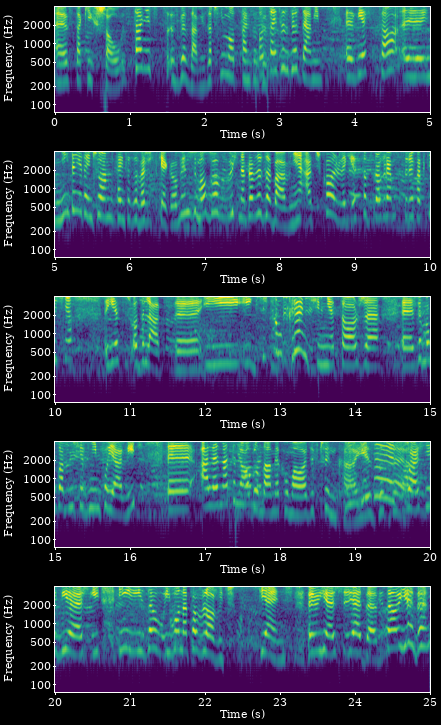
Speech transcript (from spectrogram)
e, w takich show? Taniec z Gwiazdami. Zacznijmy od Tańca z Od Gwiazdami. tańca z gwiazdami. E, Wiesz co, e, nigdy nie tańczyłam tańca towarzyskiego, więc mogłoby być naprawdę zabawnie, aczkolwiek jest to program, który faktycznie jest już od lat i, i gdzieś tam kręci mnie to, że, że mogłabym się w nim pojawić, ale na ten Ja moment... oglądałam jako mała dziewczynka. Ja Jest do też właśnie, wiesz, i, i, i za- Iwona Pawlowicz pięć, e, wiesz, jeden, no jeden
